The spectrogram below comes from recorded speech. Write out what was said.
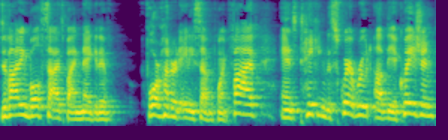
dividing both sides by negative 487.5 and taking the square root of the equation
